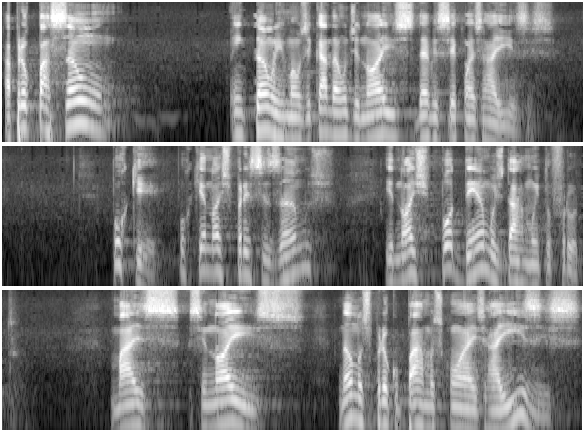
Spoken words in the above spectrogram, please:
A preocupação, então, irmãos, de cada um de nós deve ser com as raízes. Por quê? Porque nós precisamos e nós podemos dar muito fruto. Mas se nós não nos preocuparmos com as raízes,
